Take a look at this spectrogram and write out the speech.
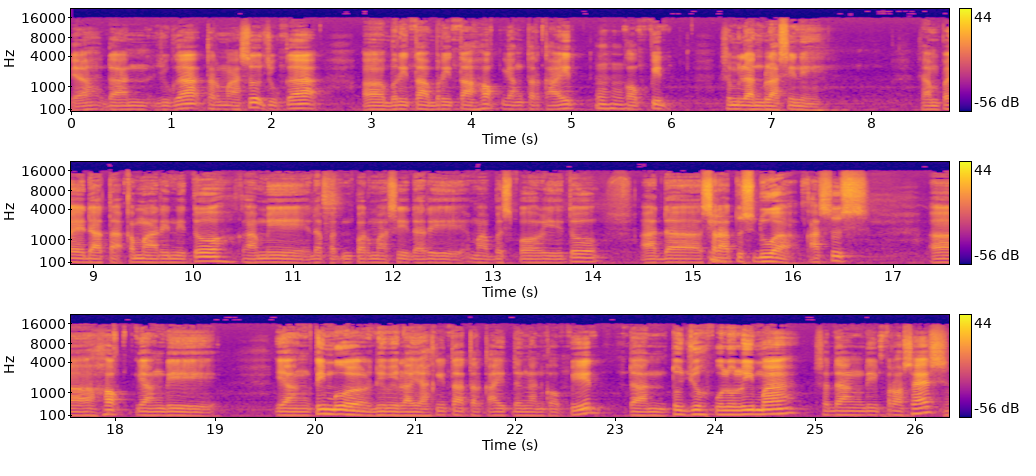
ya dan juga termasuk juga uh, berita-berita hoax yang terkait hmm. COVID-19 ini. Sampai data kemarin itu kami dapat informasi dari Mabes Polri itu ada 102 kasus uh, hoax yang di yang timbul di wilayah kita terkait dengan Covid dan 75 sedang diproses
